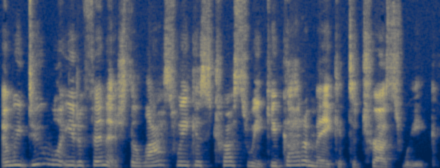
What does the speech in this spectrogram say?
And we do want you to finish. The last week is Trust Week. You got to make it to Trust Week.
